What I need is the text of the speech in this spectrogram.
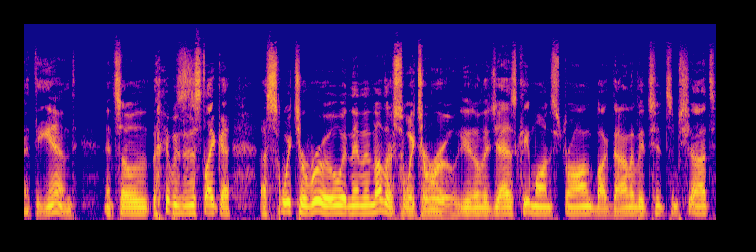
at the end. And so it was just like a, a switcheroo and then another switcheroo. You know, the Jazz came on strong. Bogdanovic hit some shots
